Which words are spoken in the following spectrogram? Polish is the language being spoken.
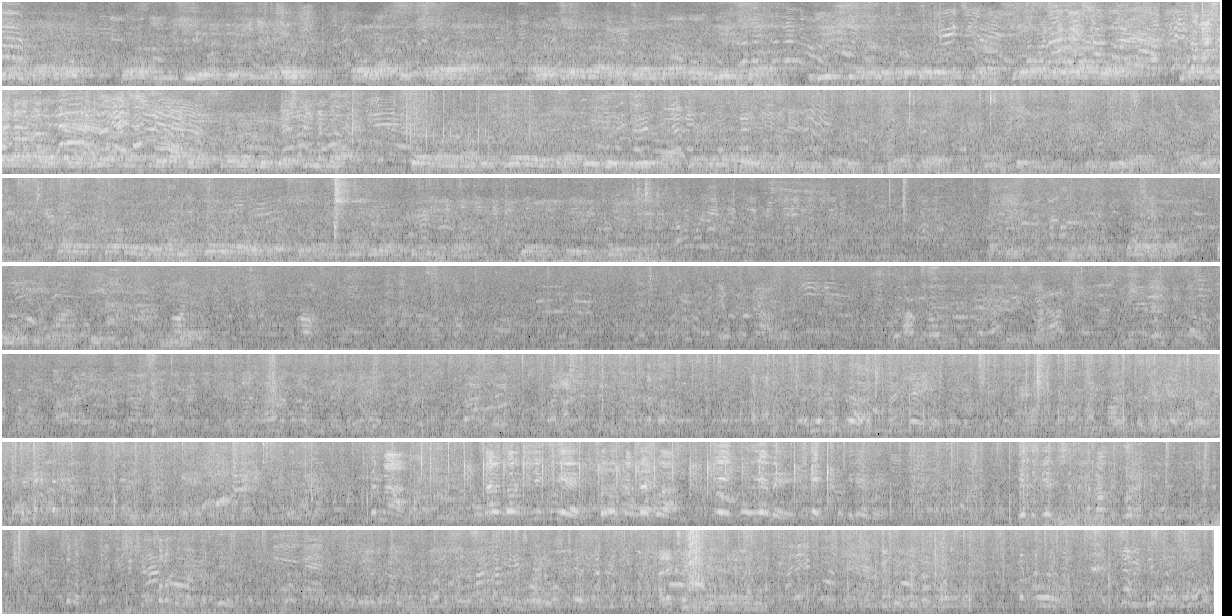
Jowita po finiszy Jędrka oraz zadawała. Ale Jordan, Jordan podjeżdża. 200 metrów do Jordan. Stefan Mazur, cały tor Ci dziękuję. Solówka przeszła. Dziękujemy, Dziękujemy. Jesteś wielki Szczepek, naprawdę, góry. A zobacz, polityk krzyczy, co do poznaj, zobacz. Ale coś nie to jedzenie. Ale jak Co mi wystarczyło?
